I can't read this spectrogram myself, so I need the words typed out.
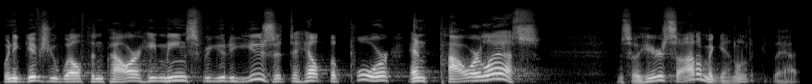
when He gives you wealth and power, He means for you to use it to help the poor and powerless. And so here's Sodom again. Look at that.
